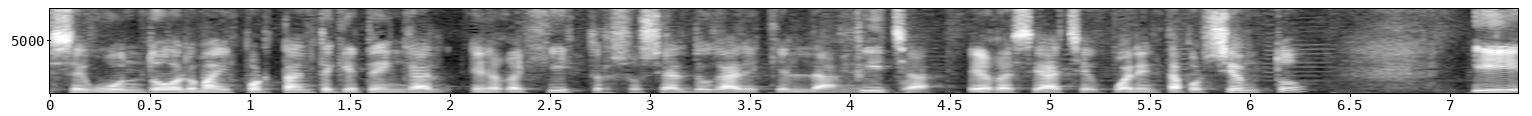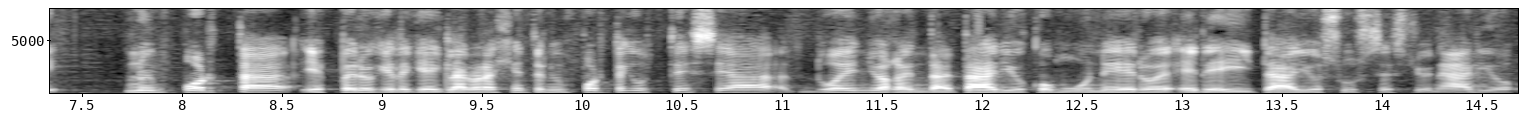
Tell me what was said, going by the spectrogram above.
Segundo, lo más importante que tengan el registro social de hogares, que es la ficha RSH 40%. Y no importa, y espero que le quede claro a la gente, no importa que usted sea dueño, arrendatario, comunero, hereditario, sucesionario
